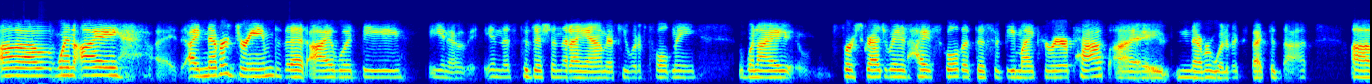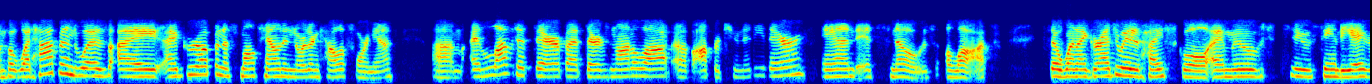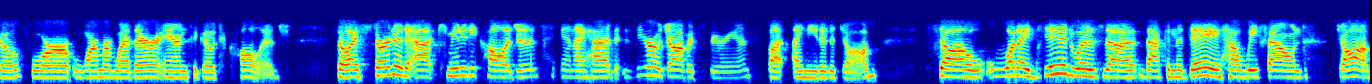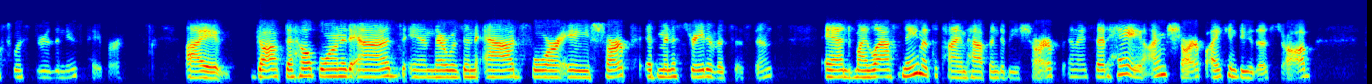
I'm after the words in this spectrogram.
Uh, when I, I, I never dreamed that I would be you know, in this position that I am. If you would have told me when I first graduated high school that this would be my career path, I never would have expected that. Um, but what happened was I, I grew up in a small town in Northern California. Um, I loved it there, but there's not a lot of opportunity there, and it snows a lot. So when I graduated high school, I moved to San Diego for warmer weather and to go to college. So I started at community colleges and I had zero job experience, but I needed a job. So what I did was uh, back in the day, how we found jobs was through the newspaper. I got the help wanted ads and there was an ad for a sharp administrative assistant. And my last name at the time happened to be Sharp. And I said, Hey, I'm Sharp. I can do this job.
